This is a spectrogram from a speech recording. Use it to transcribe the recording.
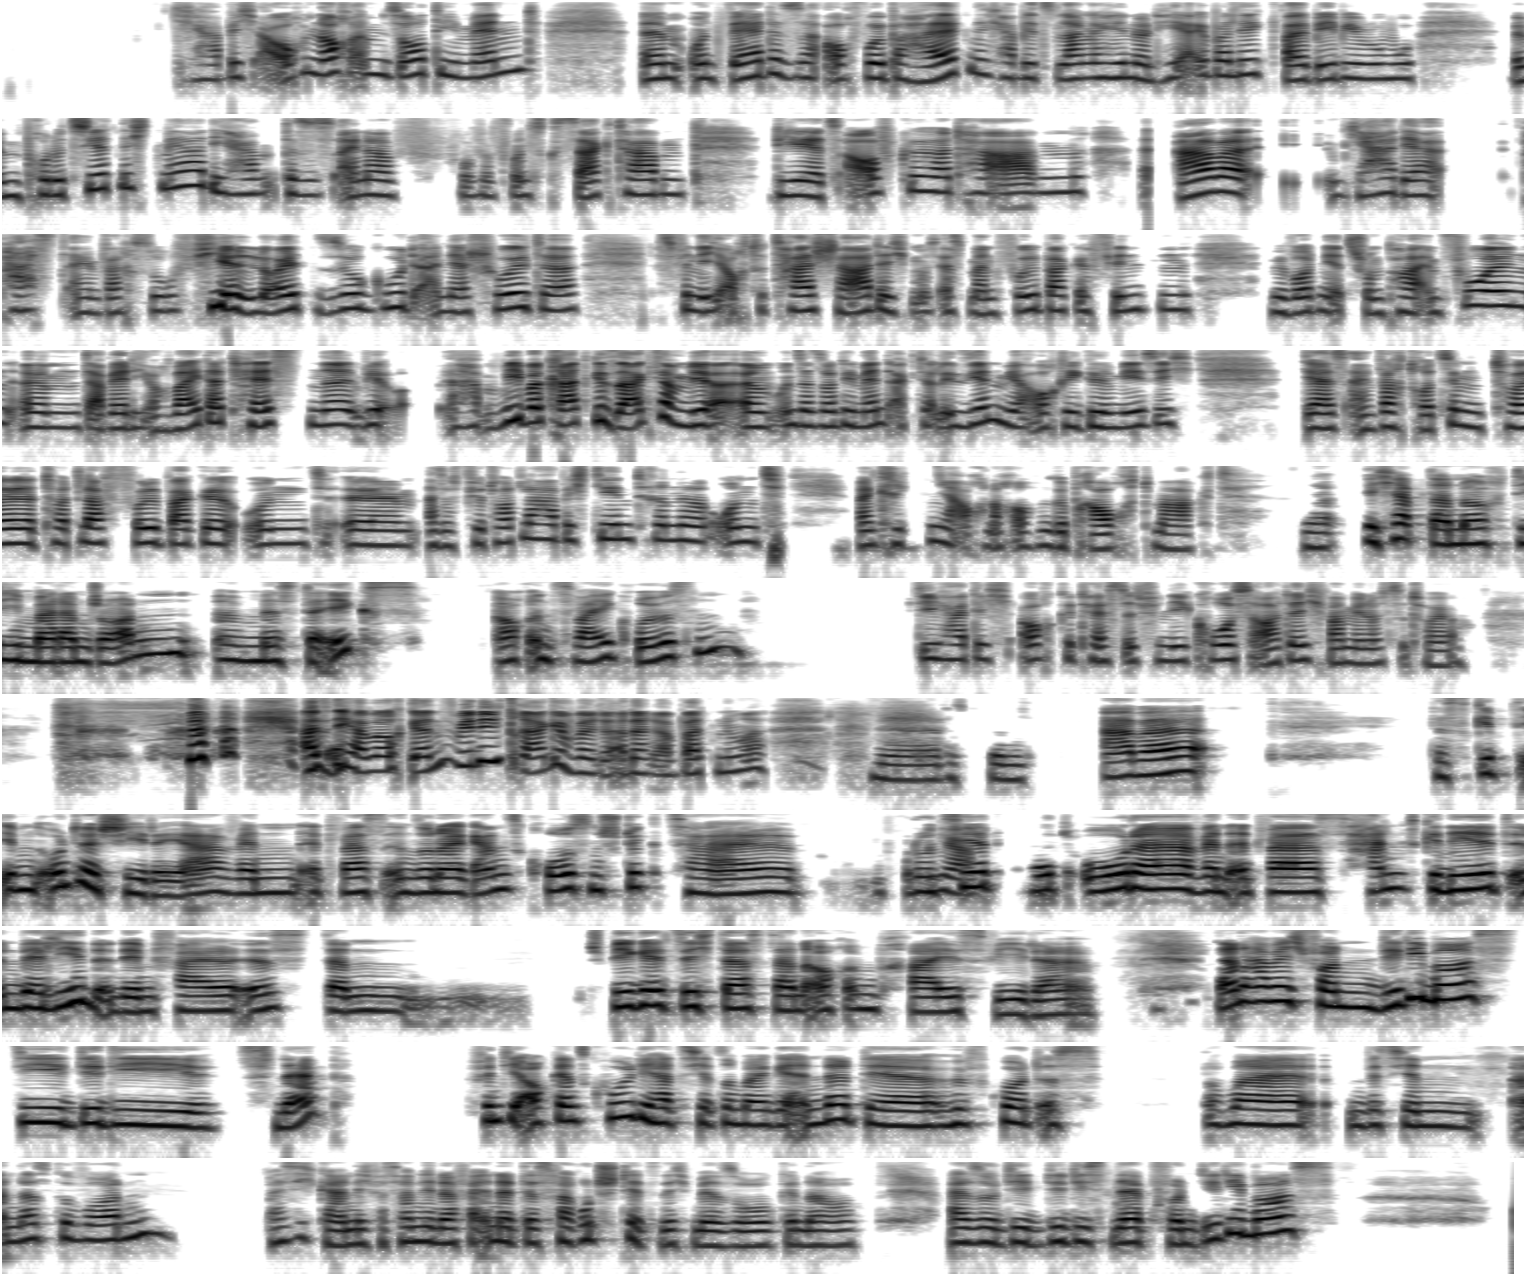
Die habe ich auch noch im Sortiment ähm, und werde sie auch wohl behalten. Ich habe jetzt lange hin und her überlegt, weil Baby Roo ähm, produziert nicht mehr. Die haben, das ist einer, wo wir von uns gesagt haben, die jetzt aufgehört haben. Aber ja, der passt einfach so vielen Leuten so gut an der Schulter. Das finde ich auch total schade. Ich muss erstmal einen Fullbacke finden. Mir wurden jetzt schon ein paar empfohlen. Ähm, da werde ich auch weiter testen. Ne? Wir, wie wir gerade gesagt haben, wir ähm, unser Sortiment aktualisieren wir auch regelmäßig. Der ist einfach trotzdem ein toller Toddler Fullbacke und ähm, also für Toddler habe ich den drinne und man kriegt ihn ja auch noch auf dem Gebrauchtmarkt. Ja. Ich habe dann noch die Madame Jordan äh, Mr. X, auch in zwei Größen. Die hatte ich auch getestet, finde ich großartig, war mir noch zu teuer. also die haben auch ganz wenig Trageberaterrabatt nur. Ja, das stimmt. Aber das gibt eben Unterschiede, ja, wenn etwas in so einer ganz großen Stückzahl produziert ja. wird oder wenn etwas handgenäht in Berlin in dem Fall ist, dann spiegelt sich das dann auch im Preis wieder. Dann habe ich von Didymos die Didi Snap. Finde die auch ganz cool. Die hat sich jetzt nochmal geändert. Der Hüftgurt ist nochmal ein bisschen anders geworden. Weiß ich gar nicht, was haben die da verändert? Das verrutscht jetzt nicht mehr so genau. Also die Didi Snap von Didymos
